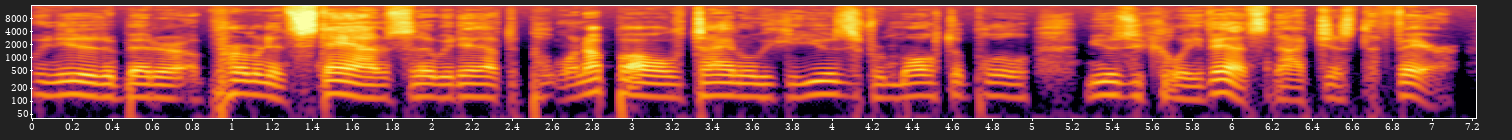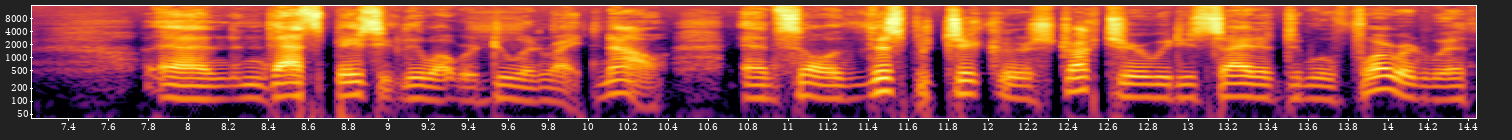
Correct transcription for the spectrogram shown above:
we needed a better a permanent stand so that we didn't have to put one up all the time and we could use it for multiple musical events, not just the fair. And, and that's basically what we're doing right now. And so this particular structure we decided to move forward with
